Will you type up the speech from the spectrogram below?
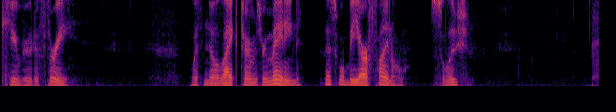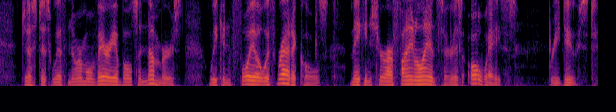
cube root of 3. With no like terms remaining, this will be our final solution. Just as with normal variables and numbers, we can FOIL with radicals, making sure our final answer is always reduced.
